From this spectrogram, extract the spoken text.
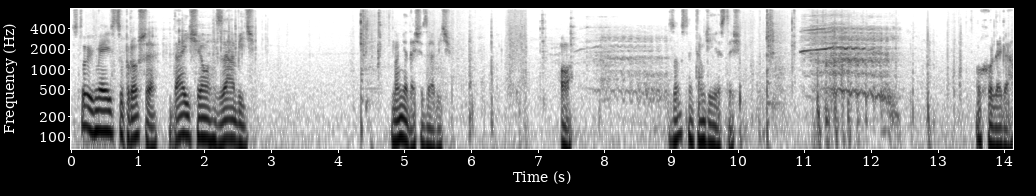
Stój w miejscu, proszę. Daj się zabić. No nie da się zabić. O. Zostań tam, gdzie jesteś. O cholera.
